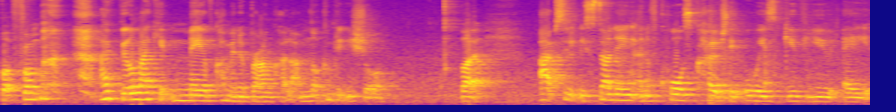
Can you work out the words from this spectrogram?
but from i feel like it may have come in a brown color. I'm not completely sure. But absolutely stunning and of course coach they always give you a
